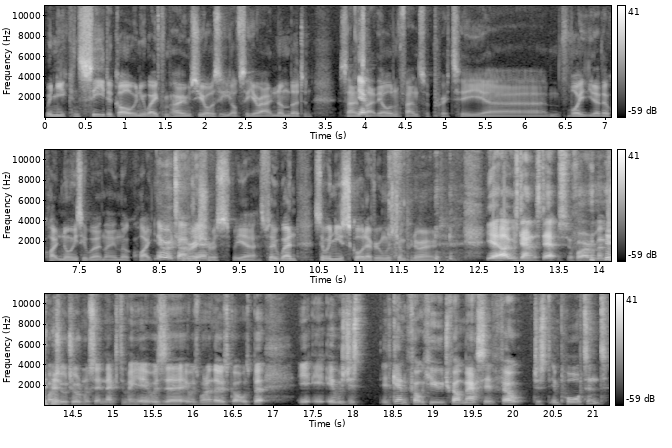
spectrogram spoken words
when you concede a goal and you're away from home, so you obviously obviously you're outnumbered, and it sounds Yep. like the Oldham fans were pretty um, you know they were quite noisy, weren't they? And they were quite They were times, yeah. Yeah. So when so when you scored, everyone was jumping around. Yeah, I was down the steps before I remembered my two children were sitting next to me. It was uh, it was one of those goals, but it, it, it was just again felt huge, felt massive, felt just important.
